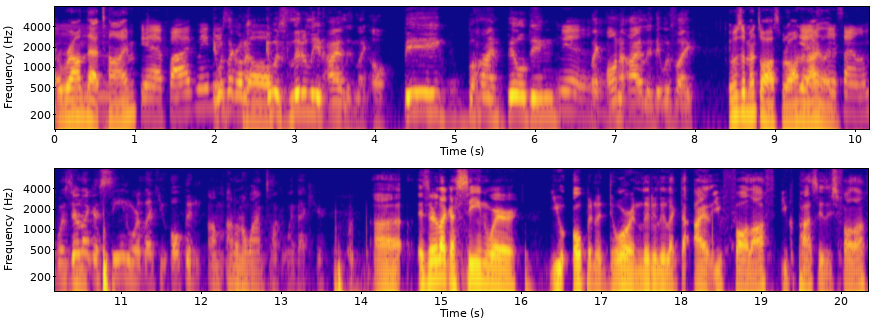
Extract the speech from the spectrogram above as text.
Around that Mm, time? Yeah, five maybe. It was like on No. a. It was literally an island, like a big behind building, yeah. like on an island. It was like. It was a mental hospital on yeah, an An island. asylum. Was there Mm. like a scene where like you open? Um, I don't know why I'm talking way back here. Uh, is there like a scene where you open a door and literally like the island you fall off? You could possibly just fall off.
